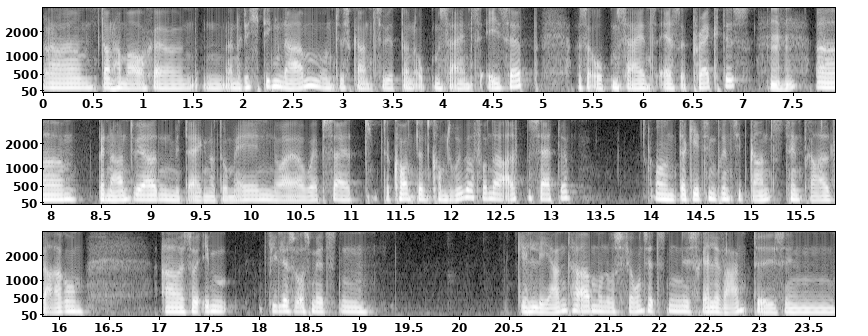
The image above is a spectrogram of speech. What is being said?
Ähm, dann haben wir auch einen, einen, richtigen Namen und das Ganze wird dann Open Science ASAP also Open Science as a Practice, mhm. ähm, benannt werden mit eigener Domain, neuer Website. Der Content kommt rüber von der alten Seite. Und da geht es im Prinzip ganz zentral darum, also eben vieles, was wir jetzt gelernt haben und was für uns jetzt das Relevante ist im,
